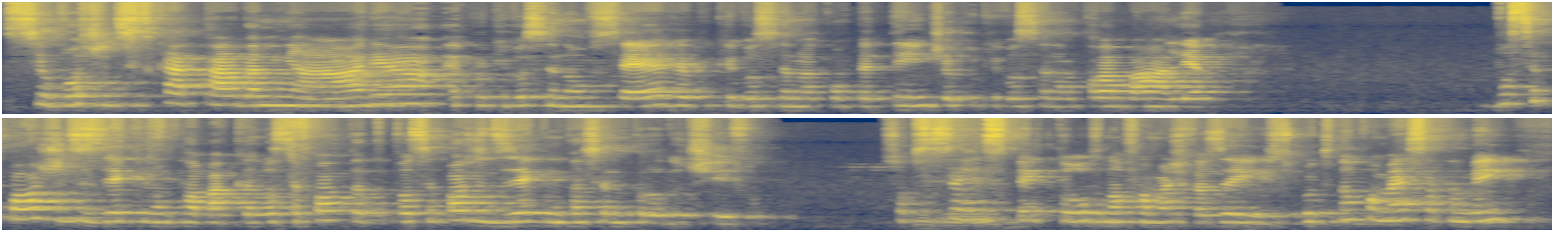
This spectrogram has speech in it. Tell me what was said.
se eu vou te descartar da minha área, é porque você não serve, é porque você não é competente, é porque você não trabalha. Você pode dizer que não está bacana, você pode, você pode dizer que não está sendo produtivo. Só precisa ser respeitoso na forma de fazer isso, porque senão começa também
